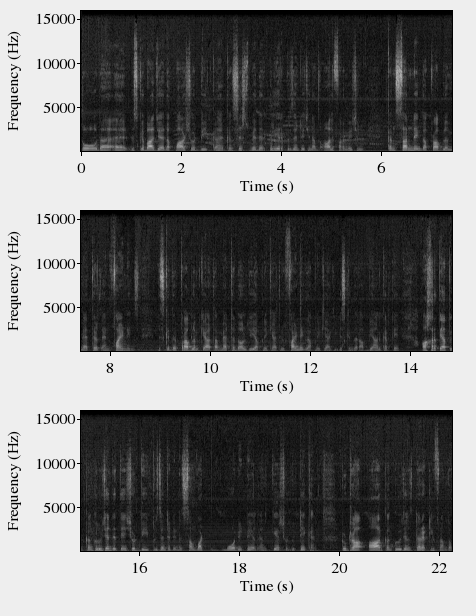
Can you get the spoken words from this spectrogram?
तो द उसके बाद जो है, the part should be consist with clear presentation of all information concerning the problem methods and findings इसके अंदर प्रॉब्लम क्या था मेथडोलॉजी आपने क्या थी फाइंडिंग्स आपने क्या की, इसके अंदर आप बयान करते हैं। आखिर पे आप कंक्लूजन देते हैं should be presented in somewhat more detail and care should be taken to draw our conclusion directly from the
